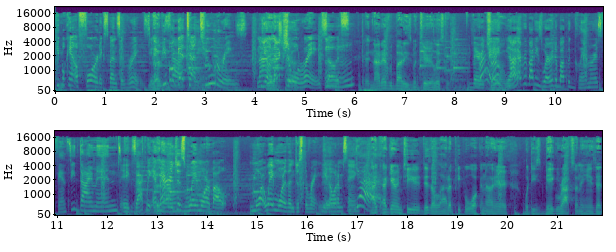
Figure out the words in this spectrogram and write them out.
people can't afford expensive rings. You know, Not- people get tattooed rings, not Yeah, an actual true. ring. So Mhm. And not everybody's materialistic. very right. true. Not everybody's worried about the glamorous, fancy diamond. Exactly. And You marriage know? is way more about more, way more than just the ring. You know what I'm saying? I, I guarantee you, there's a lot of people walking out here with these big rocks on their hands that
